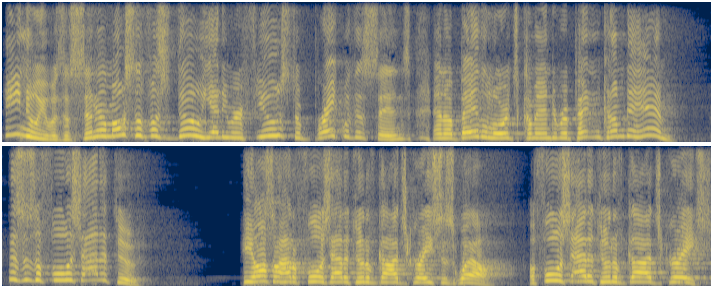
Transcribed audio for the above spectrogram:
He knew he was a sinner. Most of us do, yet he refused to break with his sins and obey the Lord's command to repent and come to him. This is a foolish attitude. He also had a foolish attitude of God's grace as well. A foolish attitude of God's grace.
